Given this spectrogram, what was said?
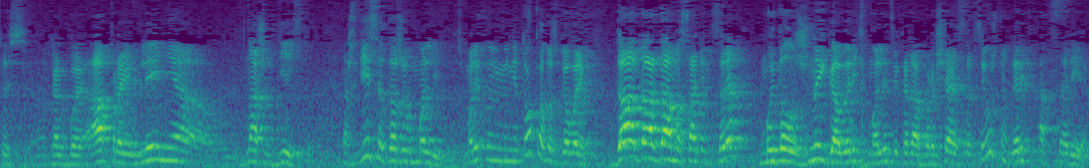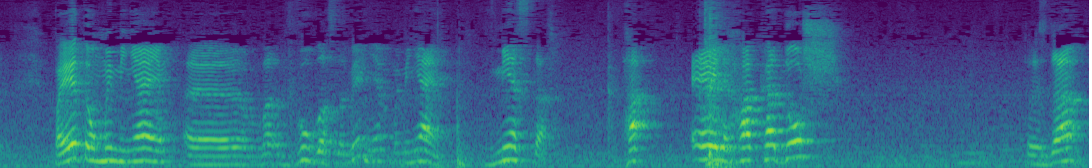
то есть, как бы, а проявление наших действиях. Наши действия даже в молитве. То есть молитву мы не только то есть, говорим, да, да, да, мы садим царя, мы должны говорить в молитве, когда обращаемся к Всевышнему, говорить о царе. Поэтому мы меняем э, в двух благословениях, мы меняем вместо Эль Хакадош то есть, да,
